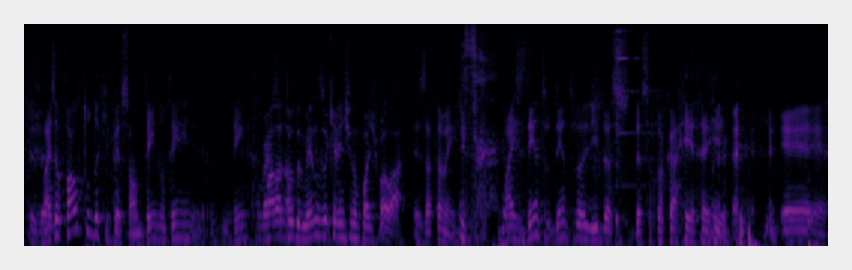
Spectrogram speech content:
Exato. Mas eu falo tudo aqui, pessoal. Não tem, não tem, não tem conversa. Fala não. tudo menos o que a gente não pode falar. Exatamente. Mas dentro, dentro ali das, dessa tua carreira aí. É, é,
